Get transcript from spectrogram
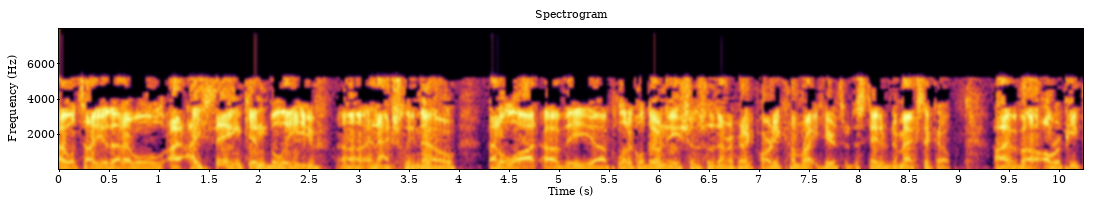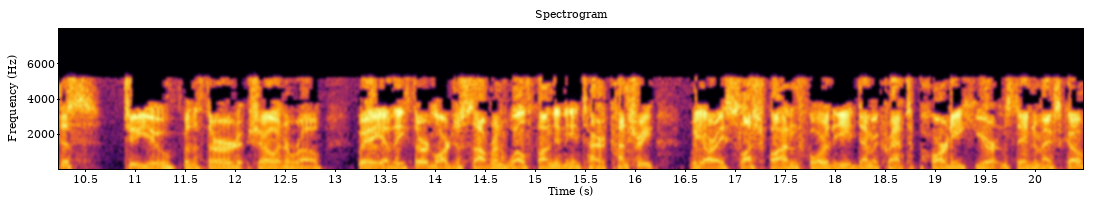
I will tell you that I will, I, I think and believe, uh, and actually know, that a lot of the uh, political donations for the Democratic Party come right here through the state of New Mexico. I've, uh, I'll repeat this to you for the third show in a row. We have the third largest sovereign wealth fund in the entire country. We are a slush fund for the Democrat Party here in the state of New Mexico.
